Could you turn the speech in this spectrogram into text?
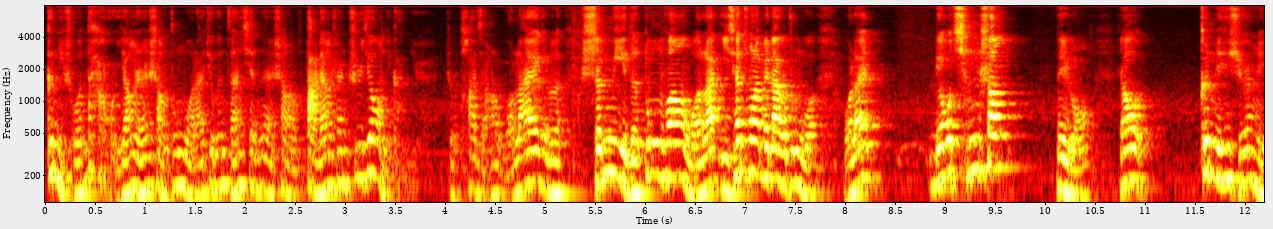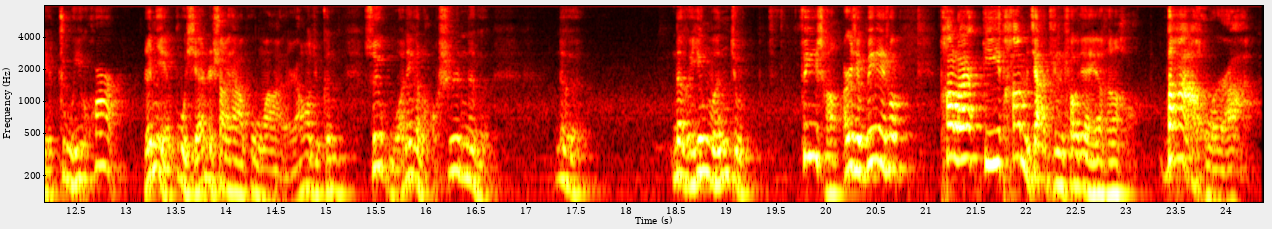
跟你说，那会儿洋人上中国来，就跟咱现在上大凉山支教那感觉。就是他讲我来个神秘的东方，我来以前从来没来过中国，我来聊情商那种，然后跟这些学生也住一块儿，人家也不嫌这上下铺嘛的，然后就跟，所以我那个老师那个那个那个英文就非常，而且没跟你说，他来第一，他们家庭条件也很好，那会儿啊，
